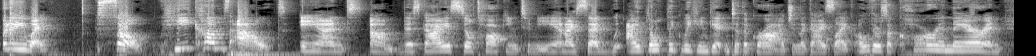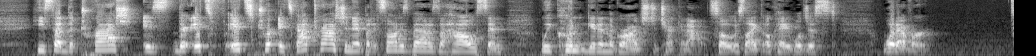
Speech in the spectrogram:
But anyway, so he comes out and um, this guy is still talking to me and i said i don't think we can get into the garage and the guy's like oh there's a car in there and he said the trash is there it's it's tr- it's got trash in it but it's not as bad as a house and we couldn't get in the garage to check it out so it was like okay we'll just whatever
